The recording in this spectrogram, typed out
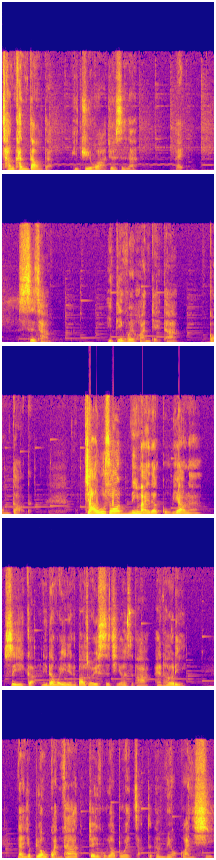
常看到的一句话就是呢，哎，市场一定会还给他公道的。假如说你买的股票呢是一个你认为一年的报酬率十几二十趴很合理，那你就不用管它最近股票不会涨，这跟没有关系。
